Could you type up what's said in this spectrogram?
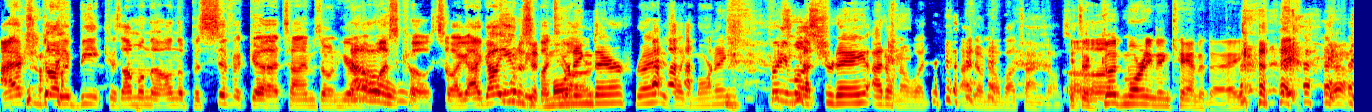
I actually got you beat because I'm on the on the Pacific uh, time zone here no. on the West Coast. So I, I got you. What is it? Morning there, right? It's like morning. Pretty it's much. Yesterday, I don't know what I don't know about time zones. It's uh, a good morning in Canada. Eh? yeah.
